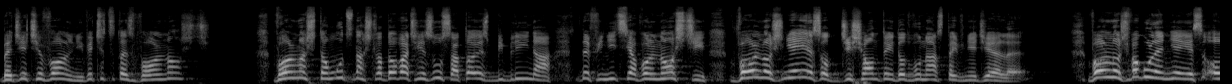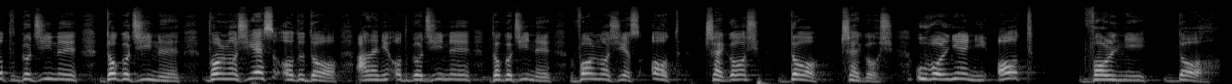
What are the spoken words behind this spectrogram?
Będziecie wolni. Wiecie, co to jest wolność? Wolność to móc naśladować Jezusa. To jest biblijna definicja wolności. Wolność nie jest od 10 do 12 w niedzielę. Wolność w ogóle nie jest od godziny do godziny. Wolność jest od do, ale nie od godziny do godziny. Wolność jest od czegoś do czegoś. Uwolnieni od, wolni do.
